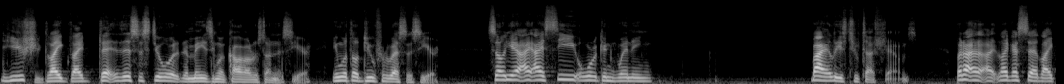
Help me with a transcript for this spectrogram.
you should like like th- this is still amazing what Colorado's done this year and what they'll do for the rest of this year. So yeah, I, I see Oregon winning by at least two touchdowns. But I, I, like I said, like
